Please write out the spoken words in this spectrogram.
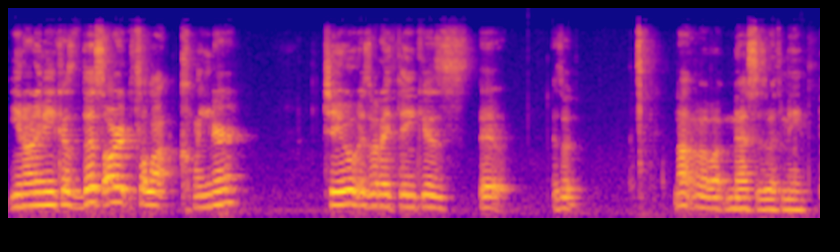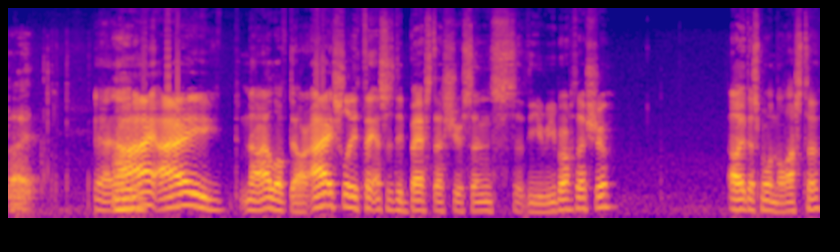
You know what I mean? Because this art's a lot cleaner, too. Is what I think is it is what not what messes with me, but Yeah, no, Um, I, I, no, I love the art. I actually think this is the best issue since the Rebirth issue. I like this more than the last two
